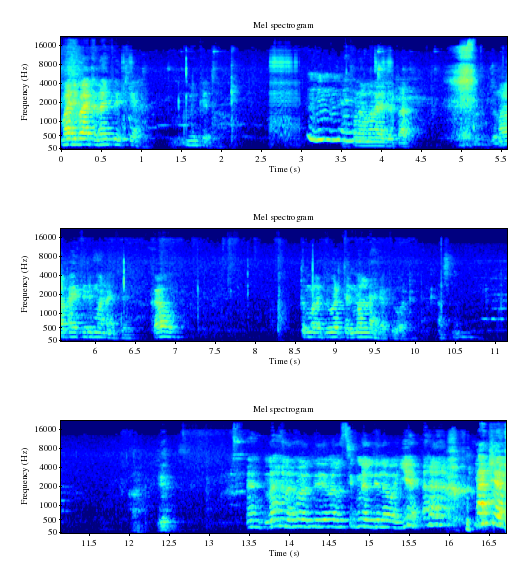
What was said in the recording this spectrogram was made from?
माझी बायको नाही पित त्या मी पितो. पुन्हा म्हणायचं का? मला काहीतरी म्हणायचं का हो? तुम्हाला पिवडते मला नाही का पिवडत असं. हा, ये. मला सिग्नल दिला ऍक्शन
